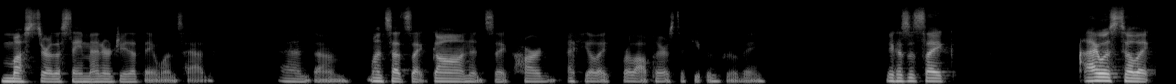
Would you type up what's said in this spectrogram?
muster the same energy that they once had. And um, once that's like gone it's like hard i feel like for a lot of players to keep improving. Because it's like i was still like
